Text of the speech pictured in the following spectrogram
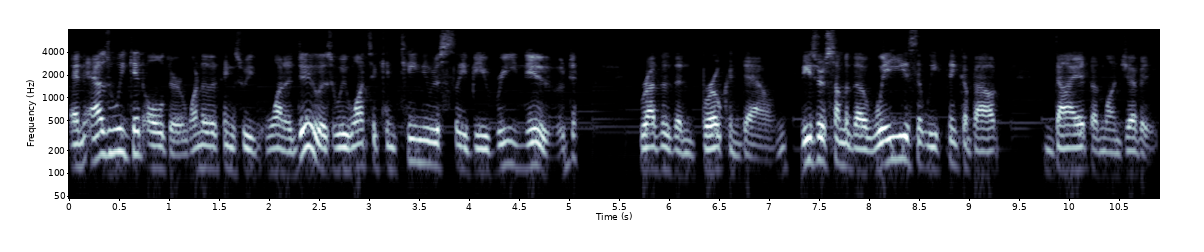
And as we get older, one of the things we want to do is we want to continuously be renewed rather than broken down. These are some of the ways that we think about diet and longevity.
